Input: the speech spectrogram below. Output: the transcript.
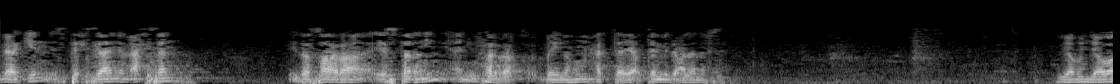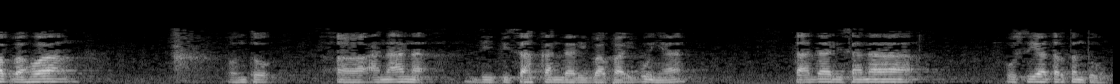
لكن استحسان الأحسن إذا صار يستغني أن يفرق بينهم حتى يعتمد على نفسه. Dia menjawab bahwa untuk uh, anak-anak uh, dipisahkan dari bapak ibunya, tak ada di sana usia tertentu.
